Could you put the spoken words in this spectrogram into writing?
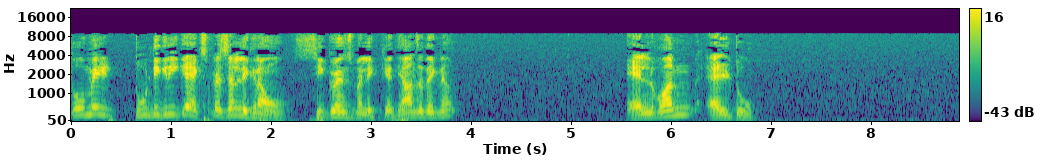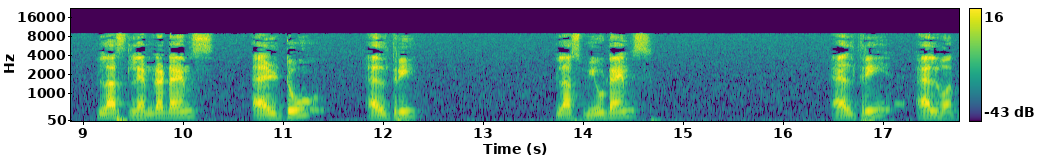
तो मैं टू डिग्री का एक्सप्रेशन लिख रहा हूँ सीक्वेंस में लिख के, ध्यान से देखना। L one L two plus lambda times L two L three plus mu times L three L one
